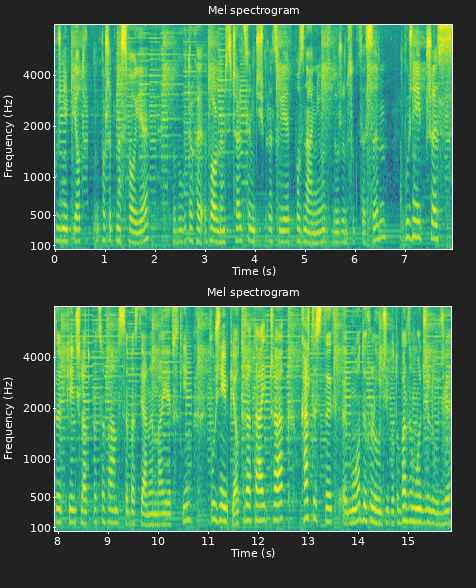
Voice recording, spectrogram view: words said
Później Piotr poszedł na swoje, bo był trochę wolnym strzelcem, dziś pracuje w Poznaniu z dużym sukcesem. A później przez 5 lat pracowałam z Sebastianem Majewskim, później Piotra Tajczak. Każdy z tych młodych ludzi, bo to bardzo młodzi ludzie,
